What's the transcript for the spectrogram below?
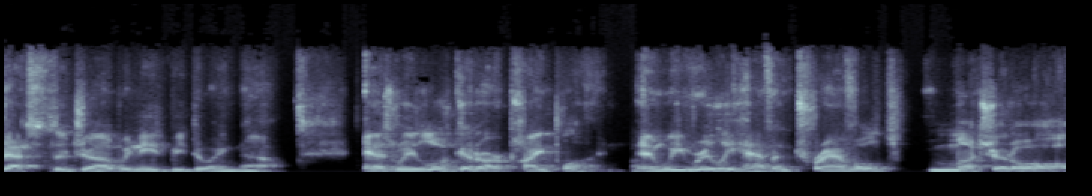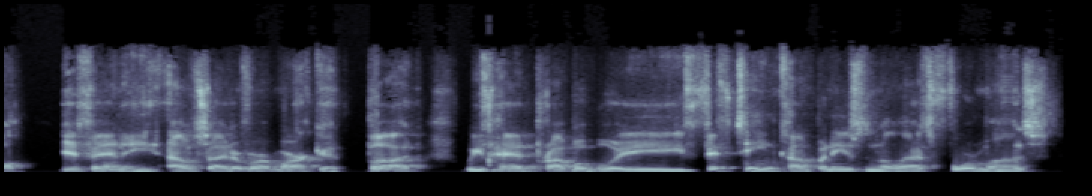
that's the job we need to be doing now. As we look at our pipeline, and we really haven't traveled much at all, if any, outside of our market, but we've had probably 15 companies in the last four months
